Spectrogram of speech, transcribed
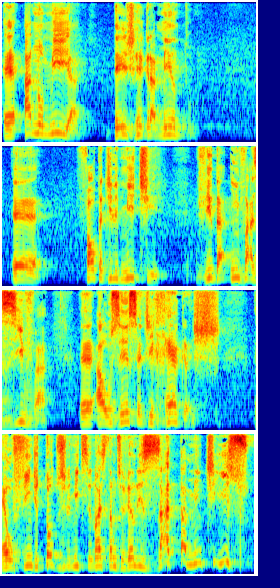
é anomia, desregramento, é, falta de limite, vida invasiva, é, ausência de regras, é o fim de todos os limites, e nós estamos vivendo exatamente isso.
